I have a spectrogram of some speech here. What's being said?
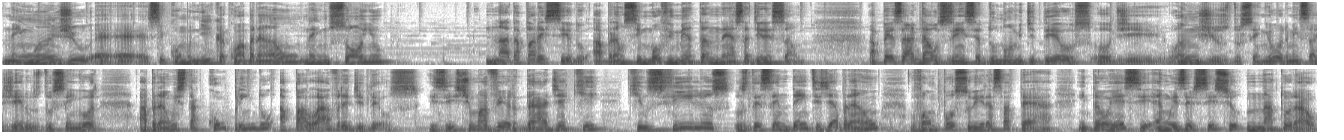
nenhum anjo é, é, se comunica com Abraão, nenhum sonho, nada parecido. Abraão se movimenta nessa direção. Apesar da ausência do nome de Deus ou de anjos do Senhor, mensageiros do Senhor, Abraão está cumprindo a palavra de Deus. Existe uma verdade aqui que os filhos, os descendentes de Abraão, vão possuir essa terra. Então, esse é um exercício natural,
